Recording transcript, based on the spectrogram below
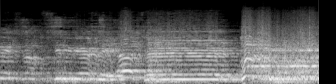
Inmates of CBSC, attack!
